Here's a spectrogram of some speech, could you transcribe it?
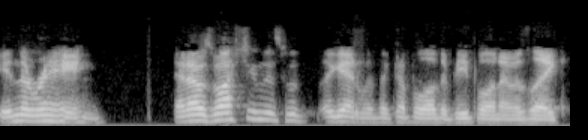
in the rain. And I was watching this with again with a couple other people, and I was like,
